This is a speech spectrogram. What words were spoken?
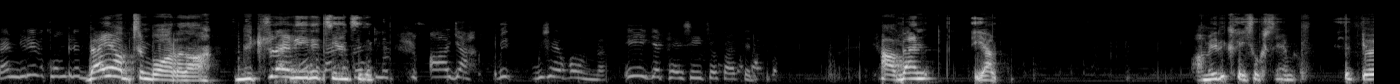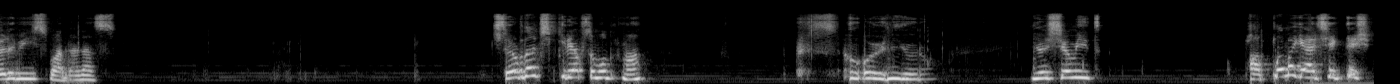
Ben bir evi komple... Ben yaptım bu arada. Bütün her yeri TNT'de. Aa gel. Bir, bir şey yapalım mı? İyice PS'yi çökertelim. Ya ben ya Amerika'yı çok sevmiyorum. Öyle bir his var nedense. Server'dan çık gir yapsam olur mu? Oynuyorum. Yaşamayız. Patlama gerçekleş.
